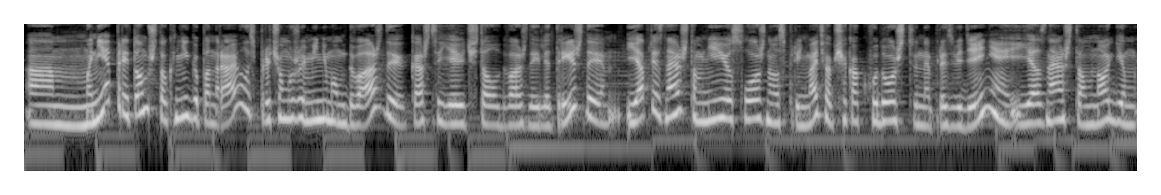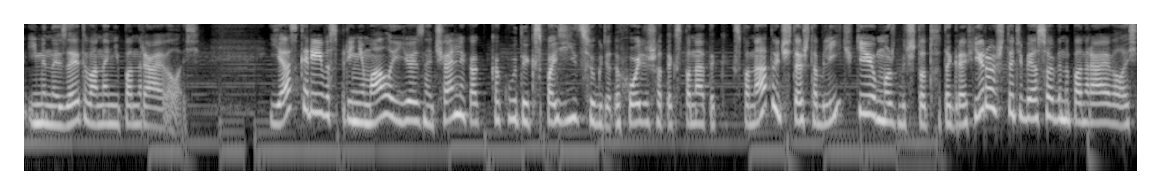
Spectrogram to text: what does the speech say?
Мне при том, что книга понравилась, причем уже минимум дважды, кажется, я ее читала дважды или трижды, я признаю, что мне ее сложно воспринимать вообще как художественное произведение, и я знаю, что многим именно из-за этого она не понравилась. Я скорее воспринимала ее изначально как какую-то экспозицию, где ты ходишь от экспоната к экспонату, читаешь таблички, может быть, что-то фотографируешь, что тебе особенно понравилось.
